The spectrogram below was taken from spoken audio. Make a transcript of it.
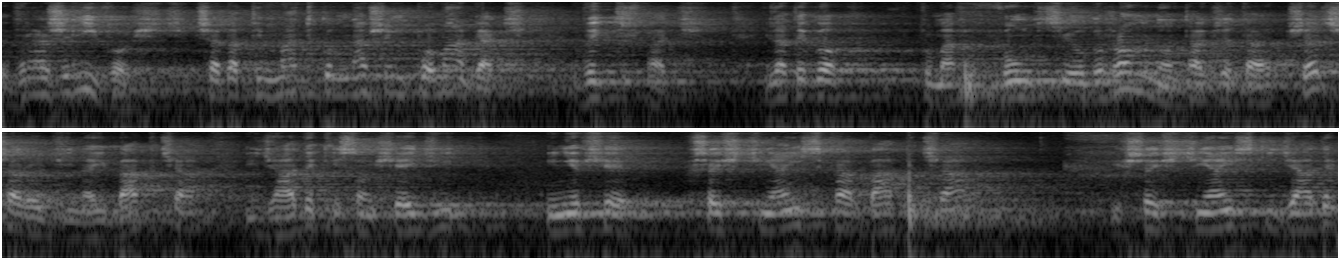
wrażliwość. Trzeba tym matkom naszym pomagać, wytrwać. I dlatego tu ma funkcję ogromną także ta szersza rodzina, i babcia, i dziadek, i sąsiedzi, i niech się chrześcijańska babcia i chrześcijański dziadek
